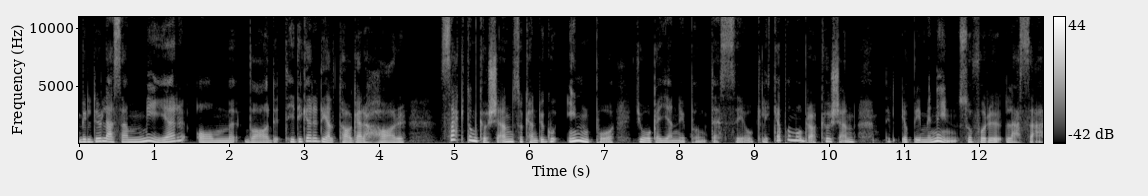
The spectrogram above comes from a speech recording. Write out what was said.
vill du läsa mer om vad tidigare deltagare har sagt om kursen så kan du gå in på yogajenny.se och klicka på må bra-kursen. Uppe i menyn så får du läsa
